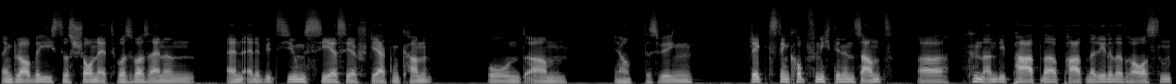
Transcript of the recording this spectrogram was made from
dann glaube ich, ist das schon etwas, was einen, ein, eine Beziehung sehr, sehr stärken kann. Und ähm, ja, deswegen steckt den Kopf nicht in den Sand äh, an die Partner, Partnerinnen da draußen,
